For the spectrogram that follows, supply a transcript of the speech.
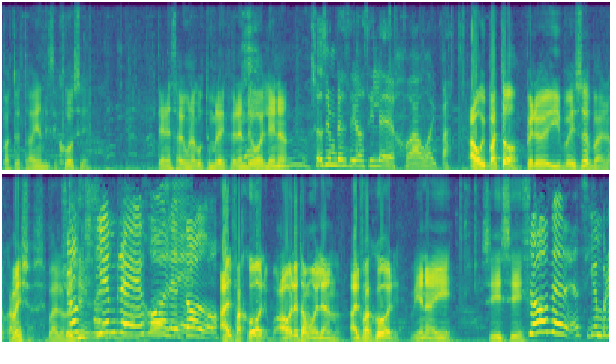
Pasto está bien, dice José. ¿Tenés alguna costumbre diferente vos, Lena? Yo siempre sigo así, le dejo agua y pasto. ¿Agua y pasto? Pero y eso es para los camellos, para los reyes. Siempre dejo de todo. Alfajores, ahora estamos hablando. Alfajores, bien ahí. Sí, sí. Yo de- siempre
